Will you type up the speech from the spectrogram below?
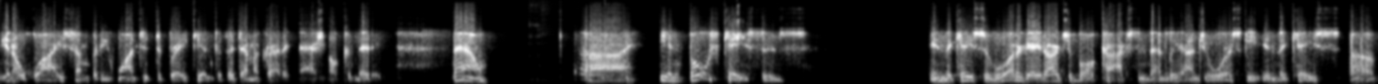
you know, why somebody wanted to break into the Democratic National Committee. Now, uh, in both cases, in the case of Watergate, Archibald Cox and then Leon Jaworski. In the case of,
